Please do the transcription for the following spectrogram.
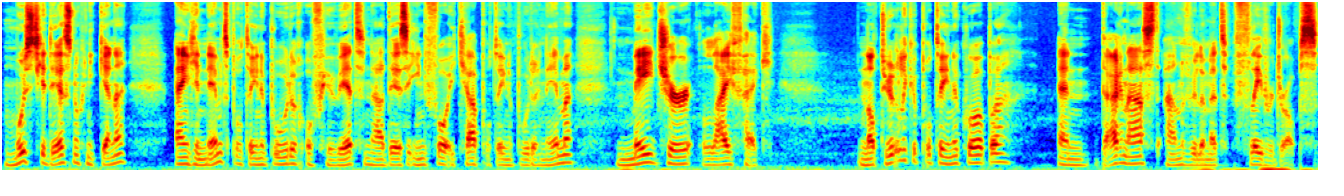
moest je deze nog niet kennen en je neemt proteinepoeder of je weet na deze info, ik ga proteinepoeder nemen, major lifehack. Natuurlijke proteïne kopen en daarnaast aanvullen met flavor drops.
